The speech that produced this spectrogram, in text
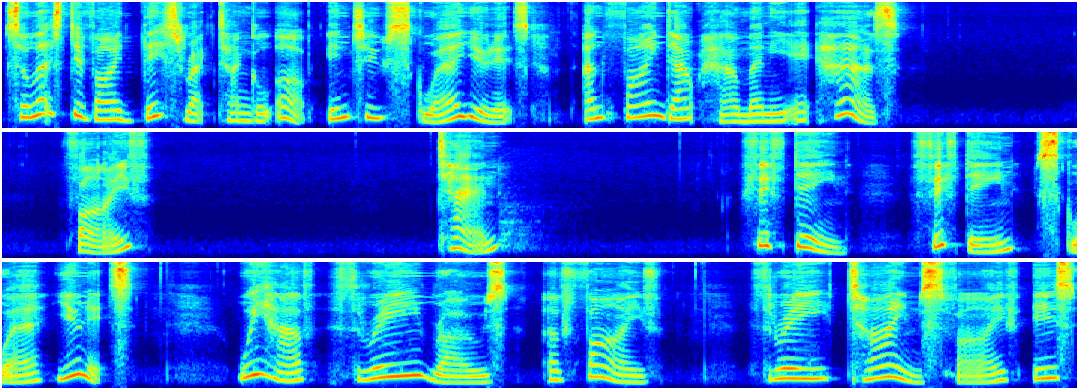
so let's divide this rectangle up into square units and find out how many it has. 5, 10, 15. 15 square units. We have three rows of 5. 3 times 5 is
